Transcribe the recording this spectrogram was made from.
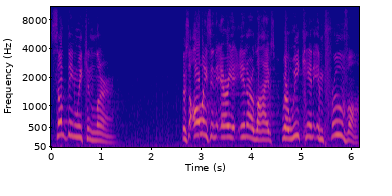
something we can learn. There's always an area in our lives where we can improve on.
